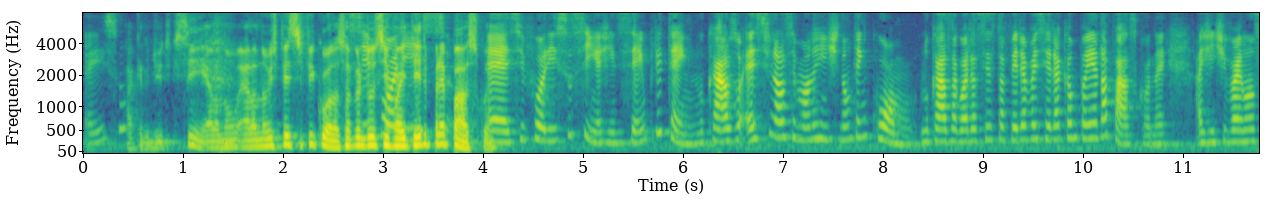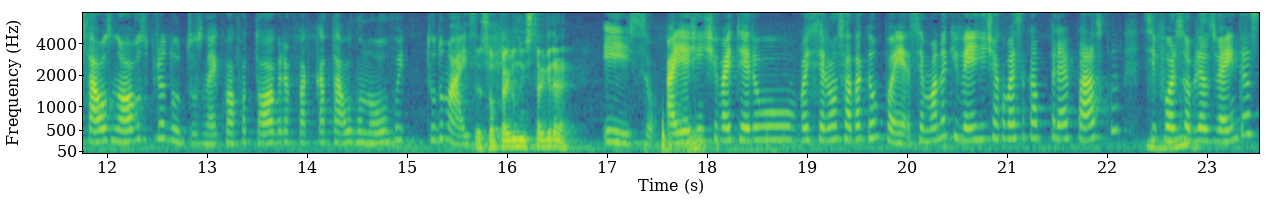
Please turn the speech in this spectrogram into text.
É isso? Acredito que sim. Ela não, ela não especificou, ela só perguntou se, for vai ter isso- pré-Páscoa. É, se for isso, sim, a gente sempre tem. No caso, esse final de semana a gente não tem como. No caso, agora, sexta-feira vai ser a campanha da Páscoa, né? A gente vai lançar os novos produtos, né? Com a fotógrafa, catálogo novo e tudo mais. O pessoal pega no Instagram. Isso. Aí a gente vai ter o. Vai ser lançada a campanha. Semana que vem a gente já começa com a pré-Páscoa. Se for sobre as vendas,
